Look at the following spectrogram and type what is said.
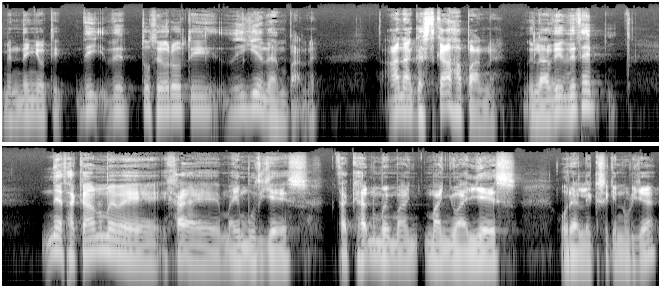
Με την έννοια ότι δεν, δεν- το θεωρώ ότι δεν γίνεται να μην πάνε. Αναγκαστικά θα πάνε. Δηλαδή, δεν θα... Ναι, θα κάνουμε ε, χα- ε, μαϊμουδιές, θα κάνουμε μα, μανιουαλιές, ωραία λέξη καινούργια,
